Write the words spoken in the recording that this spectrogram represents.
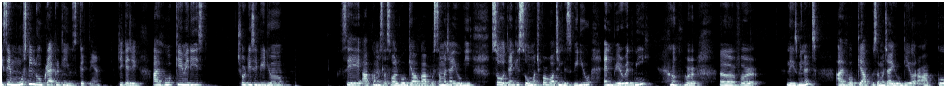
इसे मोस्टली लोग क्रैक करके यूज़ करते हैं। ठीक है जी? आई होप कि मेरी इस छोटी सी वीडियो से आपका मसला सॉल्व हो गया होगा, आपको समझ आई होगी। So thank you so much for watching this video and bear with me for for these minutes I hope कि आपको समझ आई होगी और आपको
